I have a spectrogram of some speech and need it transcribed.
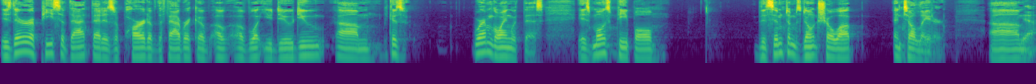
Is there a piece of that that is a part of the fabric of of, of what you do? Do you um, because where I'm going with this is most people the symptoms don't show up until later. Um, yeah.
